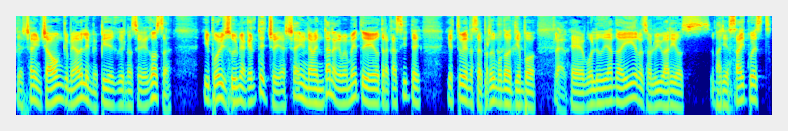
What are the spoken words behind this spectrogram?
Y allá hay un chabón que me habla y me pide que no sé qué cosa. Y puedo ir a subirme a aquel techo. Y allá hay una ventana que me meto y hay otra casita. Y estuve, no sé, perdí un montón de tiempo Claro. eh, boludeando ahí. Resolví varios, varias sidequests.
